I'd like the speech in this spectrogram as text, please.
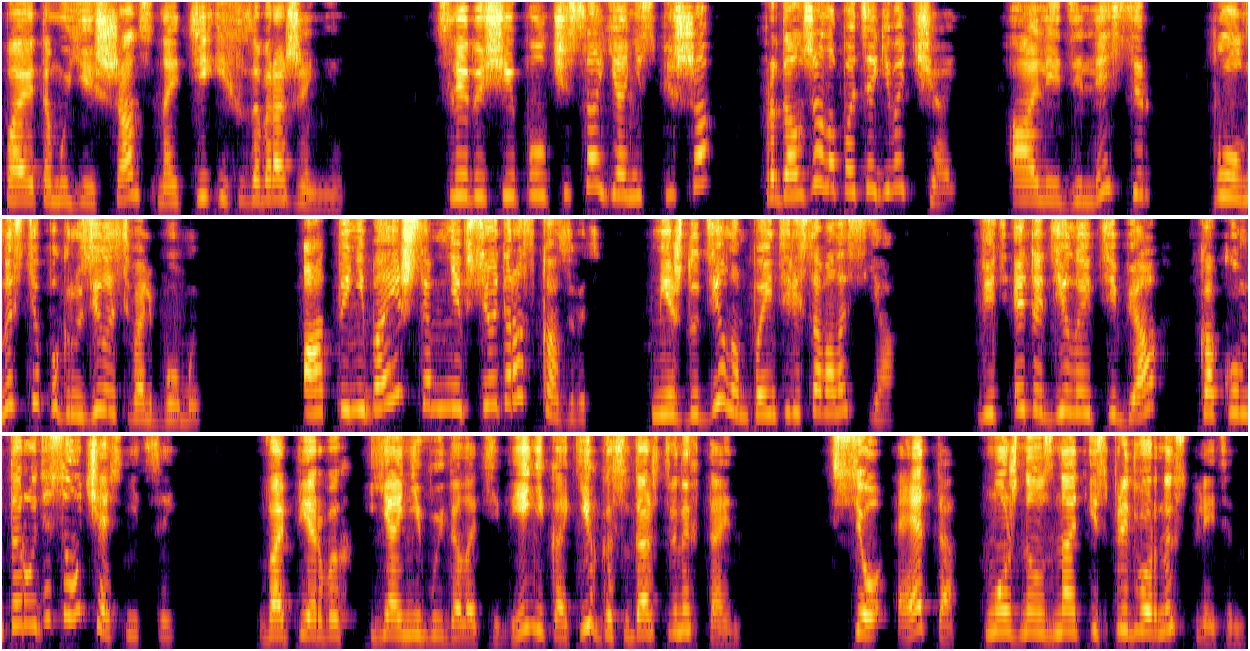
поэтому есть шанс найти их изображение. Следующие полчаса я не спеша продолжала потягивать чай, а леди Лессер полностью погрузилась в альбомы. «А ты не боишься мне все это рассказывать?» Между делом поинтересовалась я. «Ведь это делает тебя в каком-то роде соучастницей». «Во-первых, я не выдала тебе никаких государственных тайн. Все это можно узнать из придворных сплетен.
